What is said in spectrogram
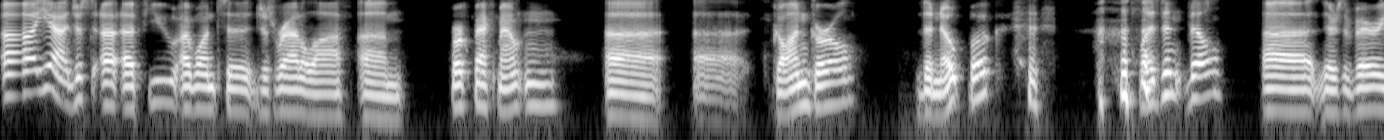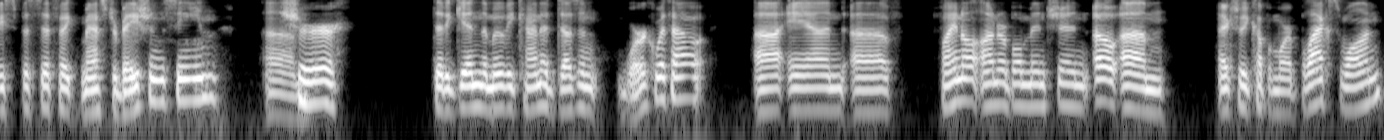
Uh, yeah, just a, a few I want to just rattle off. Um, Brokeback Mountain, uh, uh, Gone Girl, The Notebook, Pleasantville. Uh, there's a very specific masturbation scene. Um, sure. That again, the movie kind of doesn't work without. Uh, and uh, final honorable mention. Oh, um, actually, a couple more. Black Swan.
